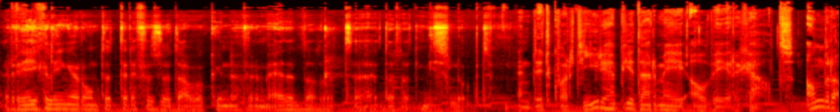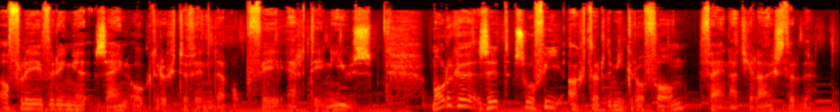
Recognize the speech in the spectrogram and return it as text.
regelingen rond te treffen, zodat we kunnen vermijden dat het, uh, dat het misloopt. En dit kwartier heb je daarmee alweer gehad. Andere afleveringen zijn ook terug te vinden op VRT Nieuws. Morgen zit Sophie achter de microfoon. Fijn dat je luisterde.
